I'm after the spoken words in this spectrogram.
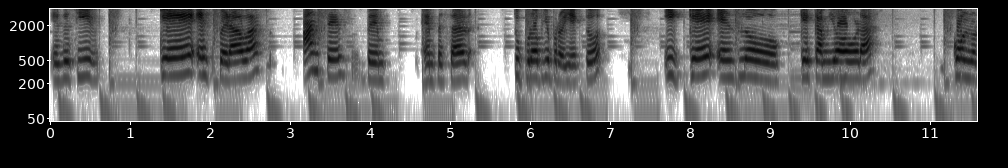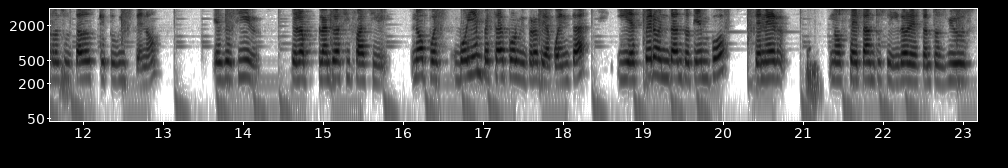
Es decir, ¿qué esperabas antes de empezar tu propio proyecto y qué es lo que cambió ahora con los resultados que tuviste, ¿no? Es decir, te lo planteo así fácil. No, pues voy a empezar por mi propia cuenta y espero en tanto tiempo tener, no sé, tantos seguidores, tantos views,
